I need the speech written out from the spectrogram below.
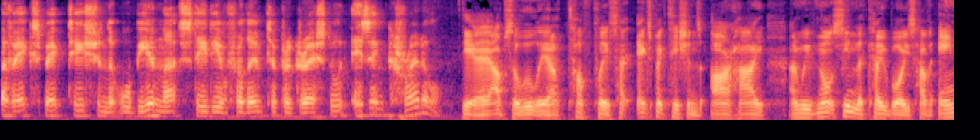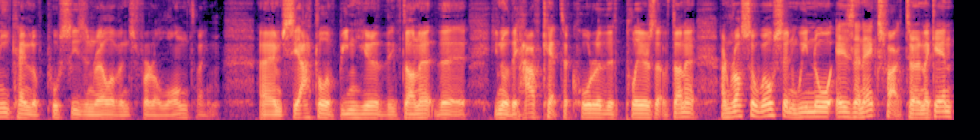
of expectation that will be in that stadium for them to progress though is incredible. Yeah, absolutely. A tough place. Expectations are high, and we've not seen the Cowboys have any kind of postseason relevance for a long time. Um, Seattle have been here; they've done it. The you know they have kept a core of the players that have done it, and Russell Wilson we know is an X factor. And again,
